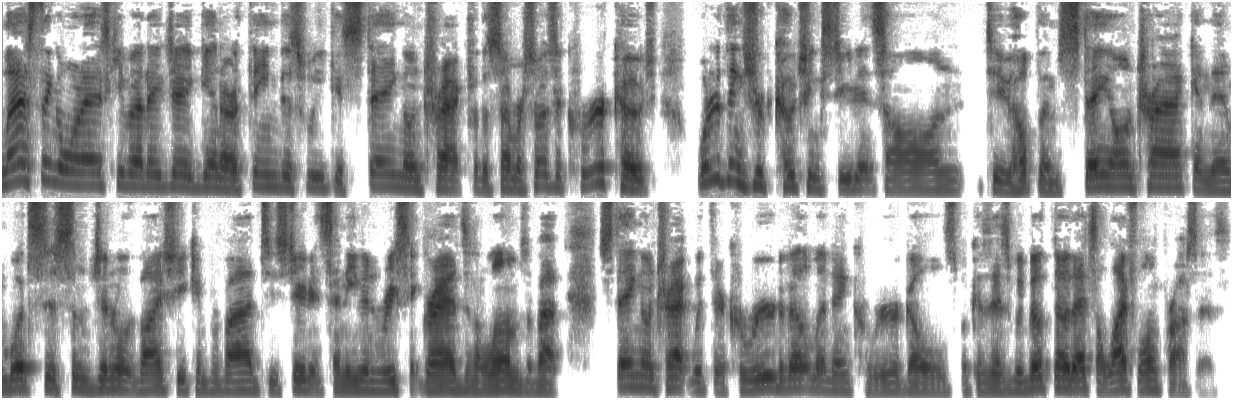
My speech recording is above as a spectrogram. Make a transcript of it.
Last thing I want to ask you about, AJ, again, our theme this week is staying on track for the summer. So, as a career coach, what are things you're coaching students on to help them stay on track? And then, what's just some general advice you can provide to students and even recent grads and alums about staying on track with their career development and career goals? Because, as we both know, that's a lifelong process.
